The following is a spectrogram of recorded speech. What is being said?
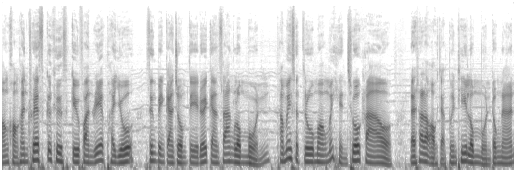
2 ของ Huntress ก็คือสกิลฟันเรียกพายุ ซึ่งเป็นการโจมตีด้วยการสร้างลมหมุนทำให้ศัตรูมองไม่เห็นชั่วคราว และถ้าเราออกจากพื้นที่ลมหมุนตรงนั้น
